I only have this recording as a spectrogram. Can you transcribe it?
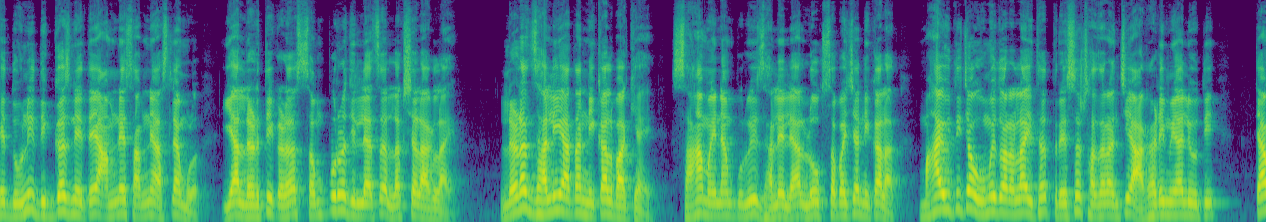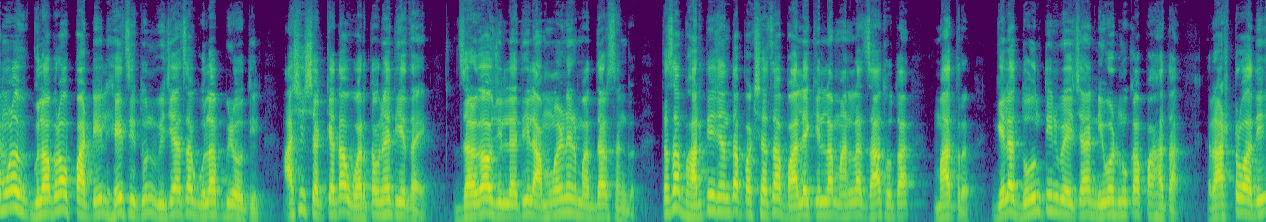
हे दोन्ही दिग्गज नेते आमने सामने असल्यामुळं या लढतीकडं संपूर्ण जिल्ह्याचं लक्ष लागलं आहे. लढत झाली आता निकाल बाकी आहे. सहा महिन्यांपूर्वी झालेल्या लोकसभेच्या निकालात महायुतीच्या उमेदवाराला इथं त्रेसष्ट हजारांची आघाडी मिळाली होती. त्यामुळं गुलाबराव पाटील हेच इथून विजयाचा गुलाब मिळवतील अशी शक्यता वर्तवण्यात येत आहे. जळगाव जिल्ह्यातील अंमळनेर मतदारसंघ तसा भारतीय जनता पक्षाचा बालेकिल्ला मानला जात होता. मात्र गेल्या दोन तीन वेळच्या निवडणुका पाहता राष्ट्रवादी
